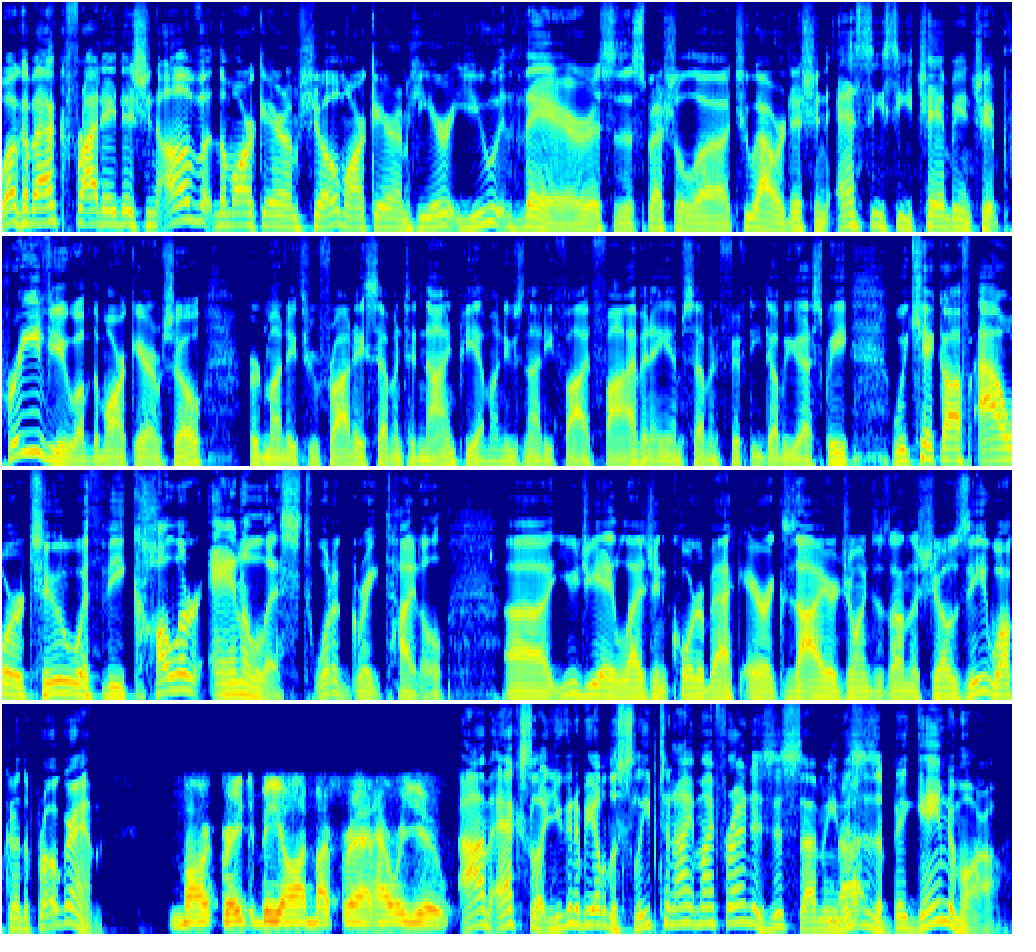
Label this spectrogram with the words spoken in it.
Welcome back, Friday edition of the Mark Arum Show. Mark Arum here, you there. This is a special uh, two-hour edition SEC Championship preview of the Mark Arum Show. Heard Monday through Friday, 7 to 9 p.m. on News 95.5 and AM 750 WSB. We kick off hour two with the Color Analyst. What a great title. Uh, UGA legend quarterback Eric Zeier joins us on the show. Z, welcome to the program. Mark, great to be on, my friend. How are you? I'm excellent. You going to be able to sleep tonight, my friend? Is this? I mean, not, this is a big game tomorrow.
